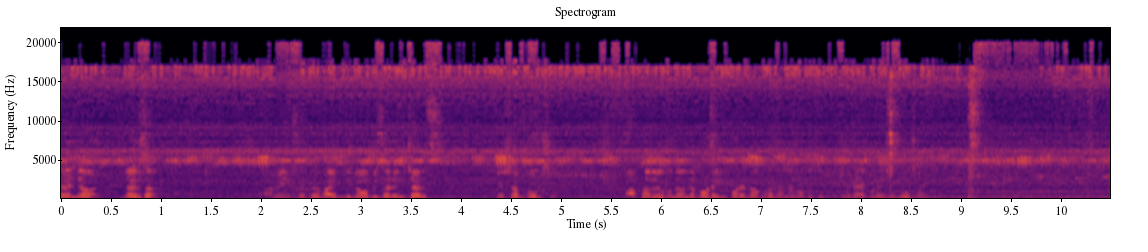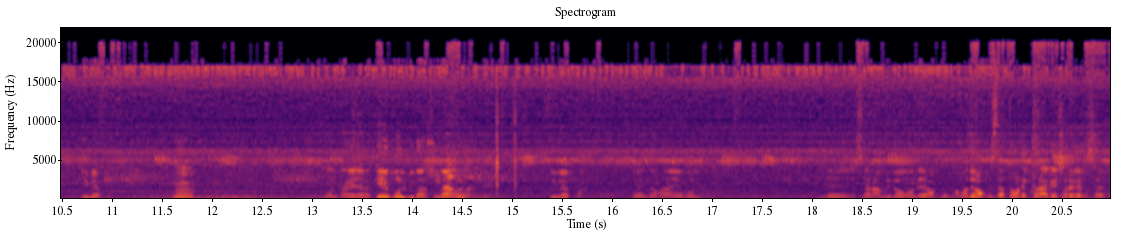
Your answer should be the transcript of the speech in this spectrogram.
জয়েন জওয়ান। জয়েন স্যার। আমি সেক্টর ফাইভ থেকে অফিসার ইনচার্জ এসব বলছি। আপনাদের ওখানে আমাদের বড় ইম্পর্টেন্ট ডকুমেন্ট দেখার কথা ছিল সেটা এখন এসে পৌঁছায় কি ব্যাপার? হুম। মন থাকে যেন কে বলবি কাজ শিবা বলবে? কি ব্যাপার? ঠিক আছে, তখন আমি বলব যে স্যার আমি তো আমাদের আমাদের অফিসার তো অনেকক্ষণ আগে চলে গেছে স্যার।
